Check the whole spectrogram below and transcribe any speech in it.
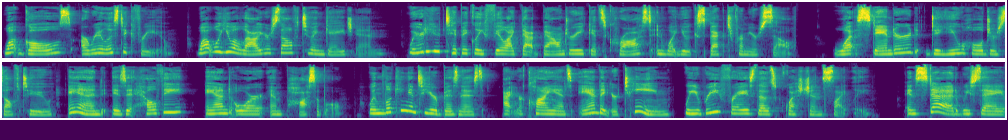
What goals are realistic for you? What will you allow yourself to engage in? Where do you typically feel like that boundary gets crossed in what you expect from yourself? What standard do you hold yourself to and is it healthy and or impossible? When looking into your business at your clients and at your team, we rephrase those questions slightly. Instead, we say,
